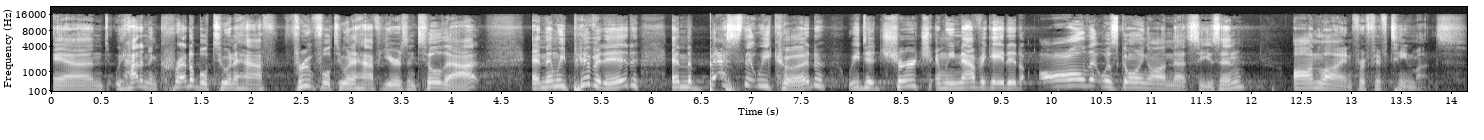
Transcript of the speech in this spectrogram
And we had an incredible two and a half, fruitful two and a half years until that. And then we pivoted, and the best that we could, we did church and we navigated all that was going on that season online for 15 months.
